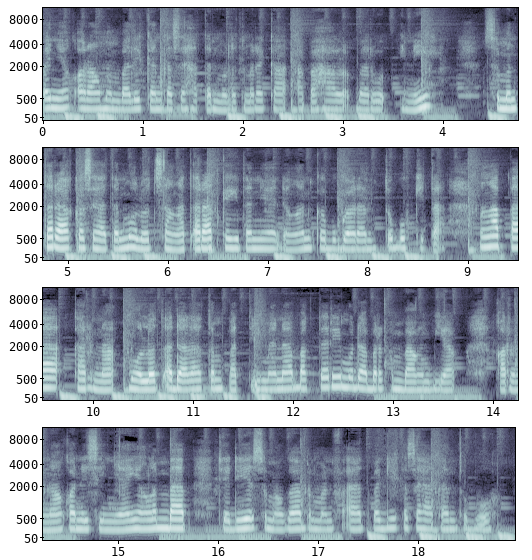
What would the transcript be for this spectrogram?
Banyak orang membalikkan kesehatan mulut mereka. Apa hal baru ini? Sementara kesehatan mulut sangat erat kaitannya dengan kebugaran tubuh kita. Mengapa? Karena mulut adalah tempat di mana bakteri mudah berkembang biak karena kondisinya yang lembab. Jadi semoga bermanfaat bagi kesehatan tubuh.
